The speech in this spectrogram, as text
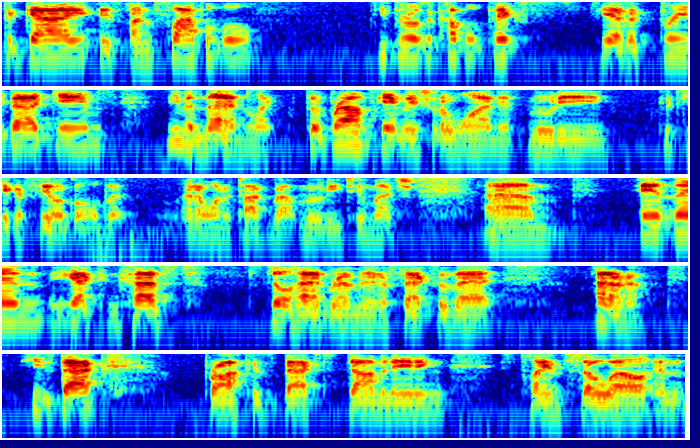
The guy is unflappable. He throws a couple picks. He had three bad games. Even then, like the Browns game, they should have won if Moody could kick a field goal, but I don't want to talk about Moody too much. Um, and then he got concussed. Still had remnant effects of that. I don't know. He's back. Brock is back to dominating. He's playing so well. And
